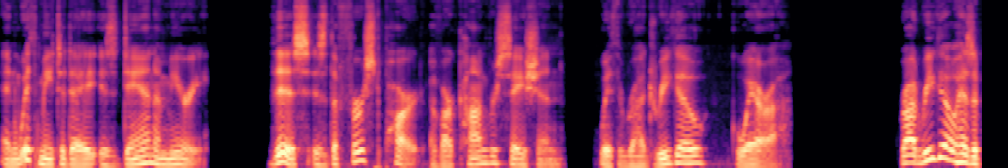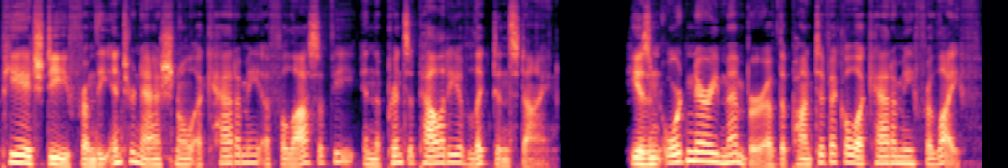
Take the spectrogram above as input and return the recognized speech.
and with me today is Dan Amiri. This is the first part of our conversation with Rodrigo Guerra. Rodrigo has a PhD from the International Academy of Philosophy in the Principality of Liechtenstein. He is an ordinary member of the Pontifical Academy for Life,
